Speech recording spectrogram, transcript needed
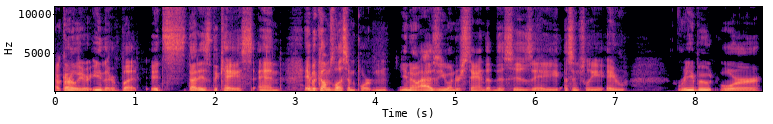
okay. earlier either, but it's that is the case, and it becomes less important, you know, as you understand that this is a essentially a reboot or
